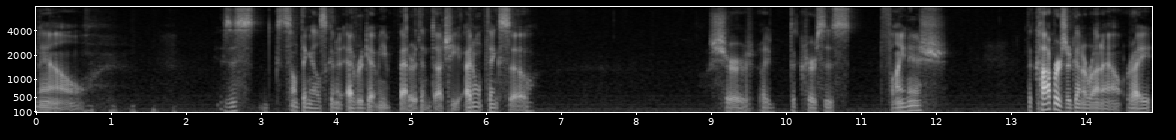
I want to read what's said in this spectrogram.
Now, is this something else going to ever get me better than Duchy? I don't think so. Sure, I, the curse is fine-ish. The coppers are going to run out, right?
